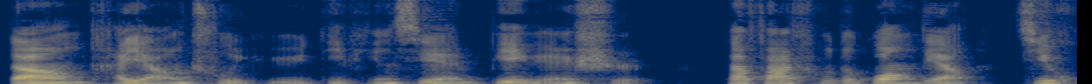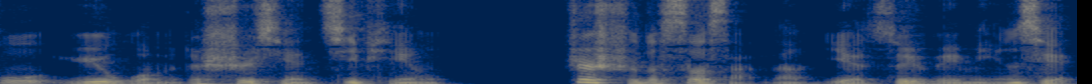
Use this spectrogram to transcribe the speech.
当太阳处于地平线边缘时，它发出的光亮几乎与我们的视线齐平，这时的色散呢也最为明显。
